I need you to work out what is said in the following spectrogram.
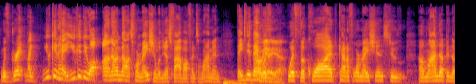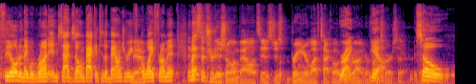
with Grant, like you can have you can do an unbalanced formation with just five offensive linemen. They did that Oh, with yeah, yeah. with the quad kind of formations to um, lined up in the field, and they would run inside zone back into the boundary Yeah. away from it. And that's the traditional imbalance is just bringing your left tackle over Right. the right or vice versa. So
